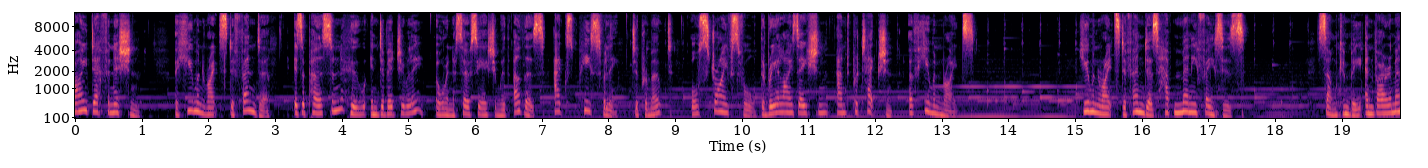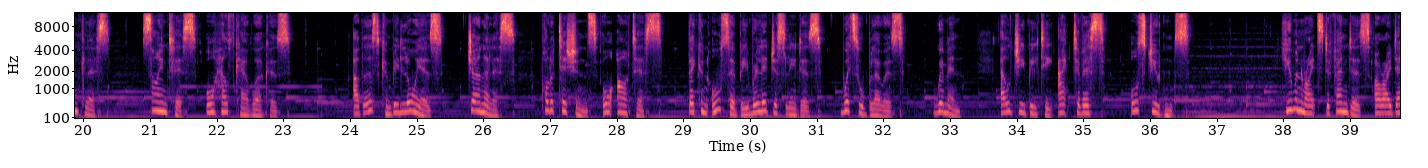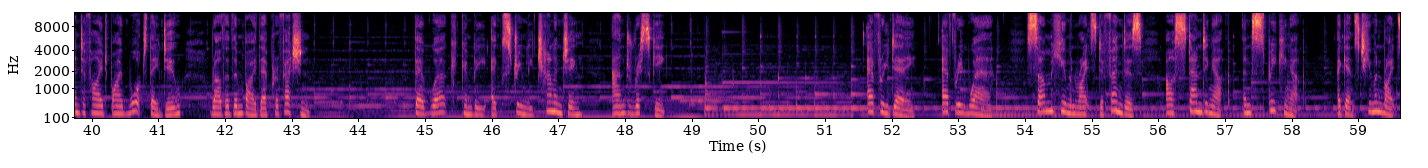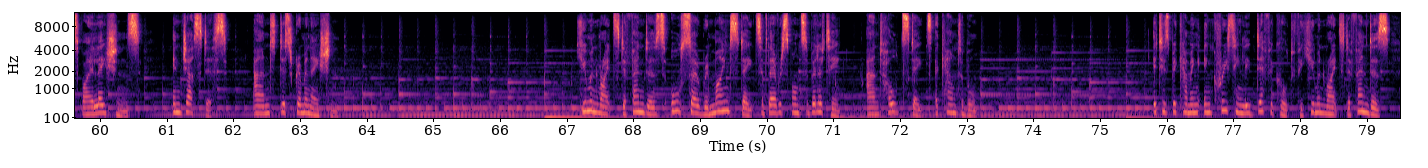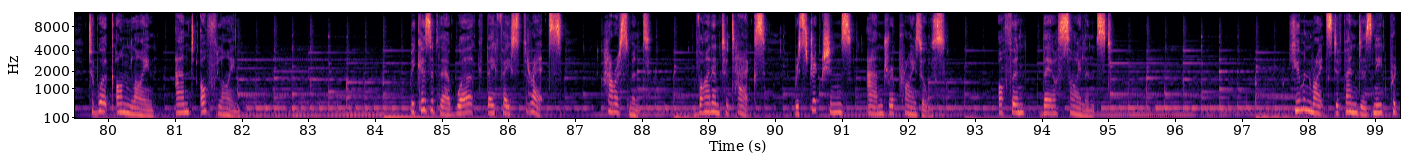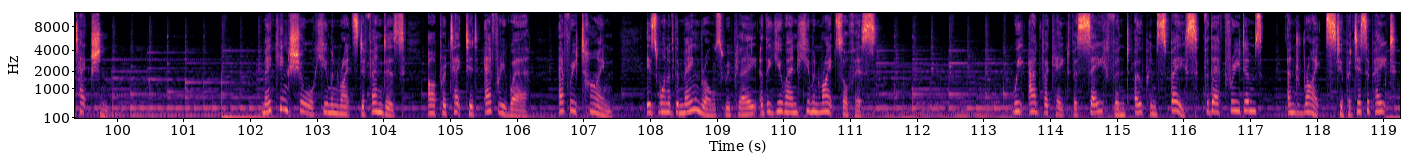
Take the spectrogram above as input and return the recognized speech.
By definition, a human rights defender is a person who, individually or in association with others, acts peacefully to promote or strives for the realisation and protection of human rights. Human rights defenders have many faces. Some can be environmentalists, scientists or healthcare workers. Others can be lawyers, journalists, politicians or artists. They can also be religious leaders, whistleblowers, women, LGBT activists or students. Human rights defenders are identified by what they do rather than by their profession. Their work can be extremely challenging and risky. Every day, everywhere, some human rights defenders are standing up and speaking up against human rights violations, injustice and discrimination. Human rights defenders also remind states of their responsibility and hold states accountable. It is becoming increasingly difficult for human rights defenders to work online and offline. Because of their work, they face threats, harassment, violent attacks, restrictions and reprisals. Often they are silenced. Human rights defenders need protection. Making sure human rights defenders are protected everywhere, every time, is one of the main roles we play at the UN Human Rights Office. We advocate for safe and open space for their freedoms and rights to participate.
